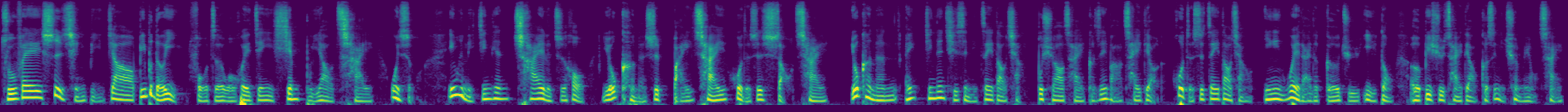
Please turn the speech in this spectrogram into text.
除非事情比较逼不得已，否则我会建议先不要拆。为什么？因为你今天拆了之后，有可能是白拆或者是少拆，有可能诶，今天其实你这一道墙不需要拆，可是你把它拆掉了，或者是这一道墙因应未来的格局异动而必须拆掉，可是你却没有拆。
